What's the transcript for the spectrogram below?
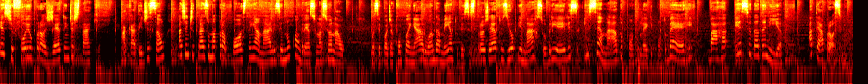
Este foi o projeto em destaque. A cada edição, a gente traz uma proposta em análise no Congresso Nacional. Você pode acompanhar o andamento desses projetos e opinar sobre eles em senado.leg.br barra e cidadania. Até a próxima!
